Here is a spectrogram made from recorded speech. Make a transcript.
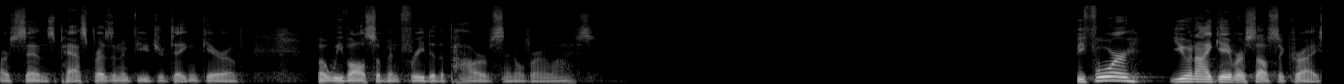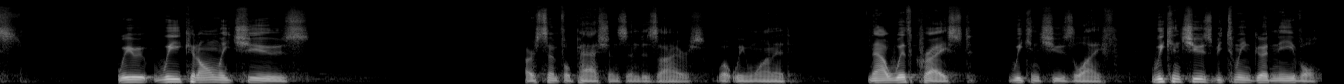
our sins, past, present, and future, taken care of, but we've also been freed to the power of sin over our lives. Before you and I gave ourselves to Christ, we, we can only choose our sinful passions and desires, what we wanted. Now, with Christ, we can choose life. We can choose between good and evil.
